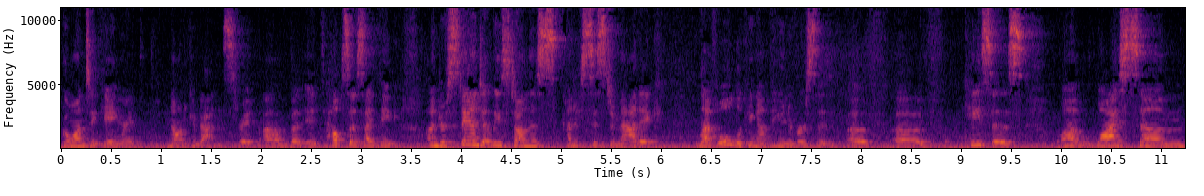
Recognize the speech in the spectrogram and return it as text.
go on to gang rape non-combatants, right? Um, but it helps us, I think, understand at least on this kind of systematic level, looking at the universe of, of cases, um, why some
